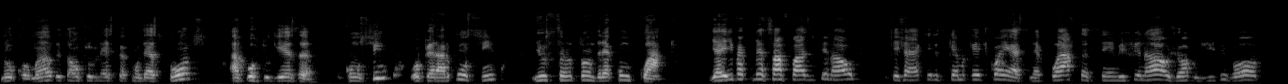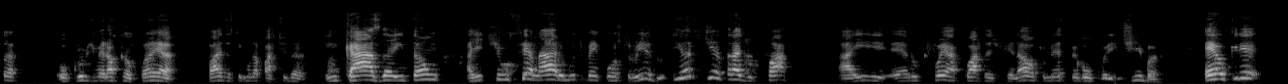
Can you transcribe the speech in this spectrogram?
no comando. Então o Fluminense fica com 10 pontos, a Portuguesa com 5, o Operário com 5 e o Santo André com 4. E aí vai começar a fase final, que já é aquele esquema que a gente conhece, né? Quarta semifinal, jogos de volta, o clube de melhor campanha faz a segunda partida em casa. Então, a gente tinha um cenário muito bem construído. E antes de entrar de fato aí é, no que foi a quarta de final, o Fluminense pegou o Curitiba. É, eu queria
